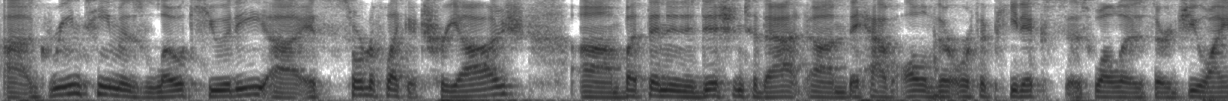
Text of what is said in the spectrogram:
Uh, green team is low acuity. Uh, it's sort of like a triage, um, but then in addition to that, um, they have all of their orthopedics as well as their GYN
